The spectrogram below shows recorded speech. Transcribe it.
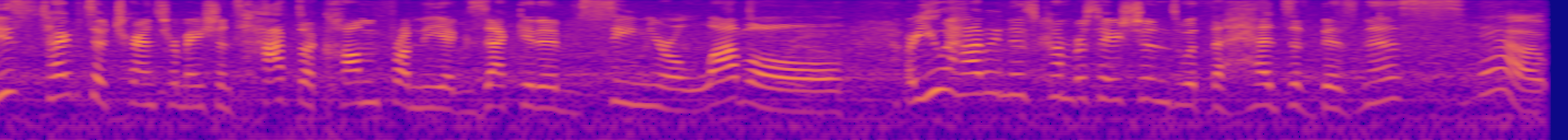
these types of transformations have to come from the executive senior level. Are you having those conversations with the heads of business? Yeah,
